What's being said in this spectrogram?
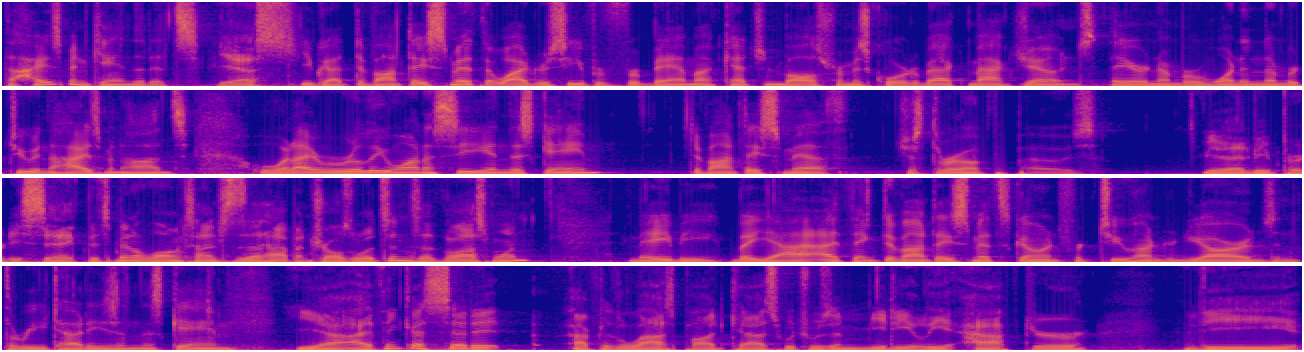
the Heisman candidates. Yes. You've got DeVonta Smith at wide receiver for Bama, catching balls from his quarterback, Mac Jones. They are number one and number two in the Heisman odds. What I really want to see in this game, DeVonta Smith just throw up the pose. Yeah, that'd be pretty sick. It's been a long time since that happened. Charles Woodson, is that the last one? Maybe. But yeah, I- think DeVonta Smith's going for 200 yards and three tutties in this game. Yeah, I think I said it after the last podcast, which was immediately after the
